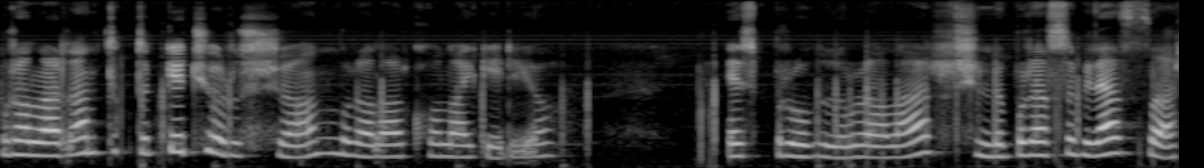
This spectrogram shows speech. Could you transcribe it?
Buralardan tık tık geçiyoruz şu an. Buralar kolay geliyor. Espro buralar. Şimdi burası biraz zor.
